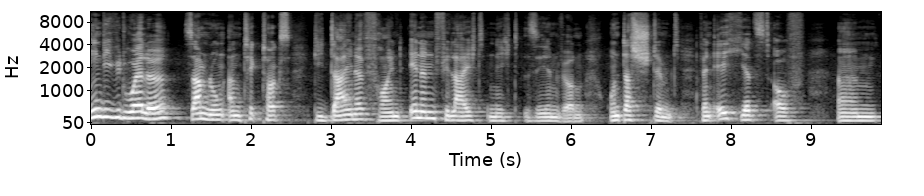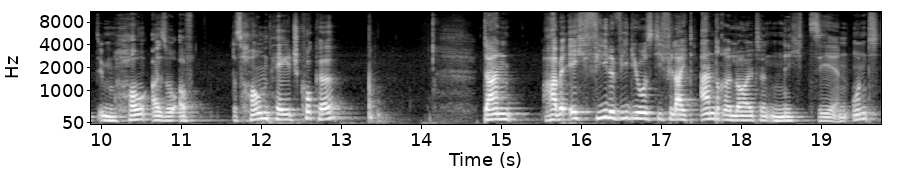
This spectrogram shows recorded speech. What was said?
individuelle Sammlung an TikToks, die deine Freundinnen vielleicht nicht sehen würden. Und das stimmt. Wenn ich jetzt auf, ähm, dem Home, also auf das Homepage gucke, dann habe ich viele Videos, die vielleicht andere Leute nicht sehen. Und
